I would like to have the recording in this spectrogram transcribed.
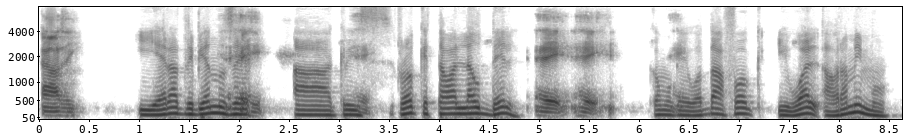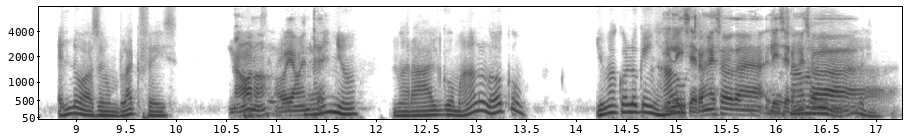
Ah, sí. Y era tripeándose Hey, a Chris Rock que estaba al lado de él. hey, hey. Como que, what the fuck. Igual, ahora mismo, él no va a hacer un blackface. No, no, hace 20 obviamente. no era algo malo, loco. Yo me acuerdo que en Y le hicieron eso, ta- le hicieron eso a,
